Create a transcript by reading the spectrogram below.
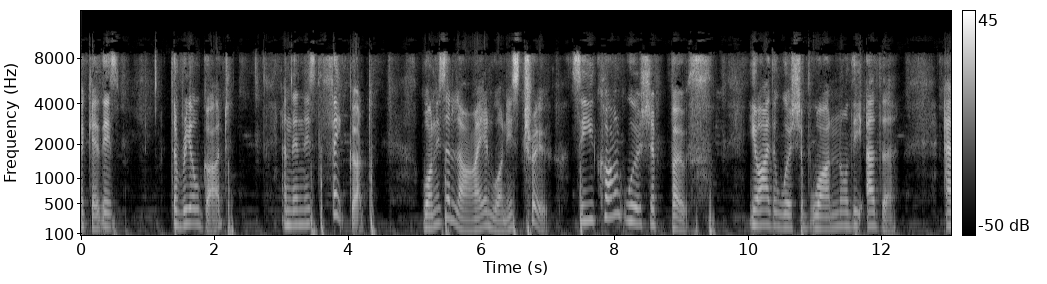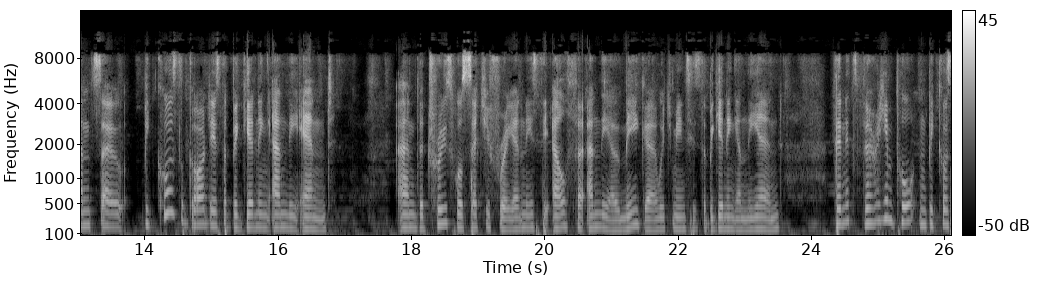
Okay, there's the real God, and then there's the fake God. One is a lie and one is true. So you can't worship both. You either worship one or the other. And so because God is the beginning and the end, and the truth will set you free, and He's the Alpha and the Omega, which means He's the beginning and the end, then it's very important because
